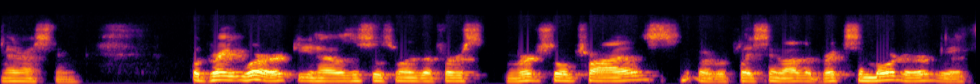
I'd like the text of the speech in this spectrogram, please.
Interesting. Well, great work. You know, this was one of the first virtual trials. Replacing a lot of the bricks and mortar with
